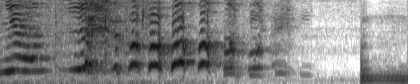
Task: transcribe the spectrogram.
Nie! Nie! Bum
